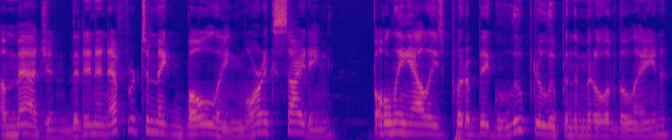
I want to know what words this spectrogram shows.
Imagine that in an effort to make bowling more exciting, bowling alleys put a big loop-de-loop in the middle of the lane,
